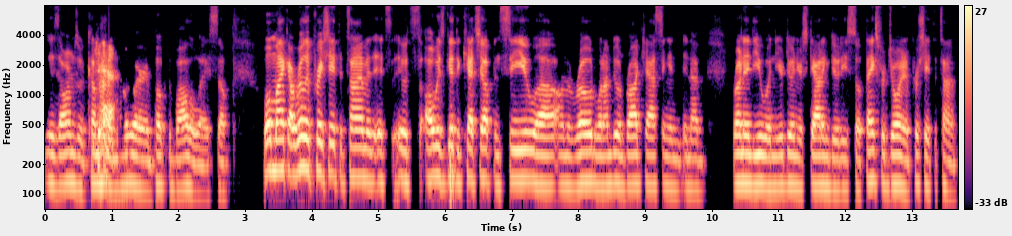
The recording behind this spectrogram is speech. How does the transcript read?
his arms would come yeah. out of nowhere and poke the ball away. So, well, Mike, I really appreciate the time. It's it's always good to catch up and see you uh, on the road when I'm doing broadcasting, and, and I've run into you when you're doing your scouting duties. So, thanks for joining. Appreciate the time.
